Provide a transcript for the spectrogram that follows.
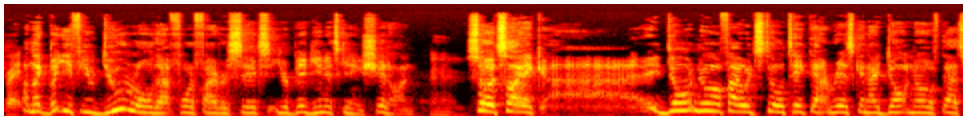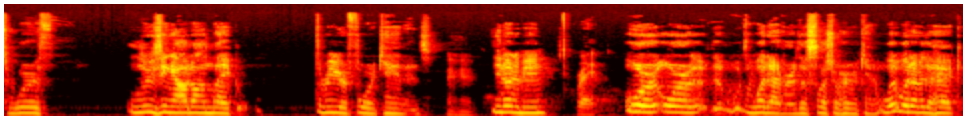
Right. I'm like, but if you do roll that four, five, or six, your big unit's getting shit on. Mhm. So it's like, I don't know if I would still take that risk, and I don't know if that's worth losing out on like three or four cannons. Mhm. You know what I mean? Right. Or or whatever the celestial hurricane, whatever the heck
